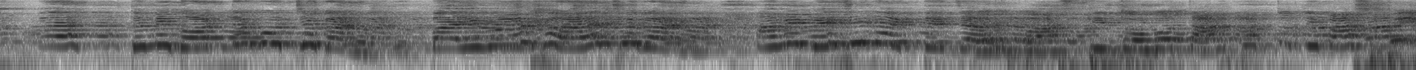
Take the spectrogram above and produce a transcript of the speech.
আব্বা তুমি গর্ত করছ কেন? বাড়িগুলো সরাচ্ছ কেন? আমি বেঁচে থাকতে চাই। বাস্তি দেবো তারপর তো তুই বাঁচবি।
